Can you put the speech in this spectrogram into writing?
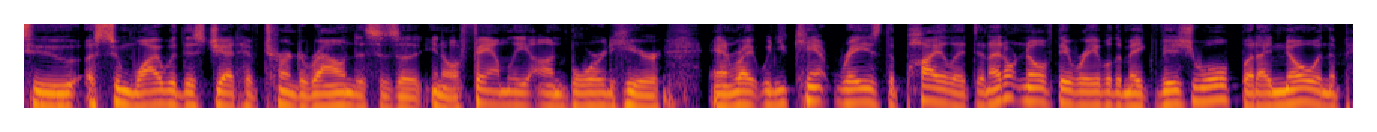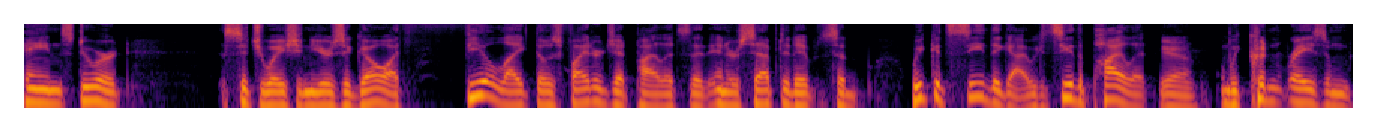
to assume why would this jet have turned around? This is a you know a family on board here. And right when you can't raise the pilot and i don't know if they were able to make visual but i know in the payne stewart situation years ago i feel like those fighter jet pilots that intercepted it said we could see the guy. We could see the pilot. Yeah. and we couldn't raise him.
